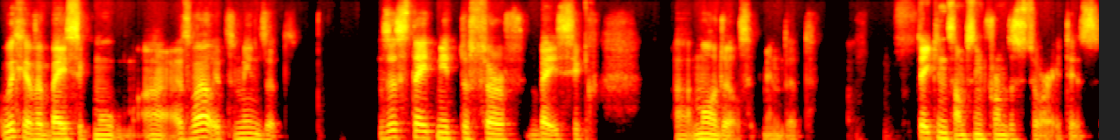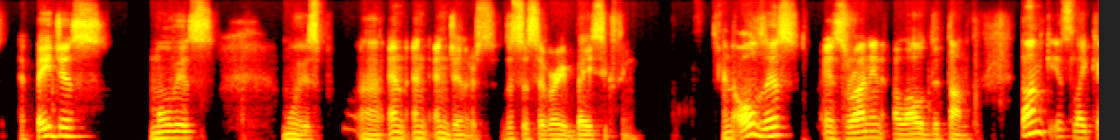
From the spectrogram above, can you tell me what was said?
we have a basic move uh, as well. It means that the state need to serve basic uh, modules. It means that taking something from the story, it is pages, movies, movies, uh, and, and, and genres. This is a very basic thing. And all this is running allowed the Thunk. Thunk is like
